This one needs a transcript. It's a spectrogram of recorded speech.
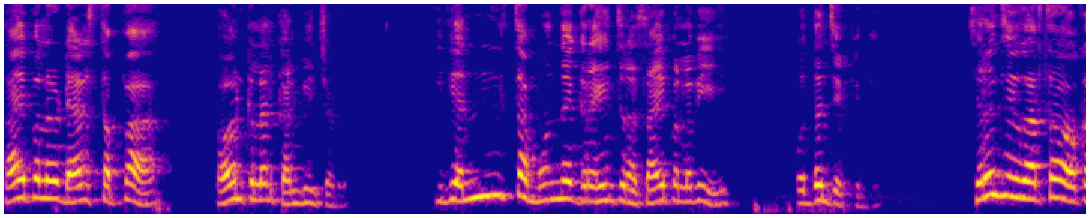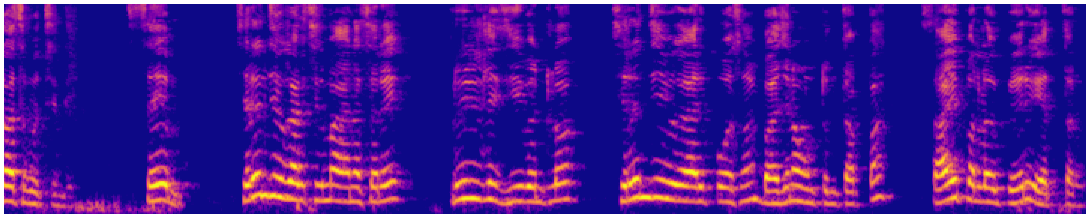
సాయి పల్లవి డ్యాన్స్ తప్ప పవన్ కళ్యాణ్ కనిపించాడు. ఇది అంత ముందే గ్రహించిన సాయి పల్లవి వద్దని చెప్పింది. చిరంజీవి గారితో అవకాశం వచ్చింది. సేమ్ చిరంజీవి గారి సినిమా అయినా సరే ప్రీ రిలీజ్ ఈవెంట్లో చిరంజీవి గారి కోసం భజన ఉంటుంది తప్ప సాయి పల్లవి పేరు ఎత్తరు.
